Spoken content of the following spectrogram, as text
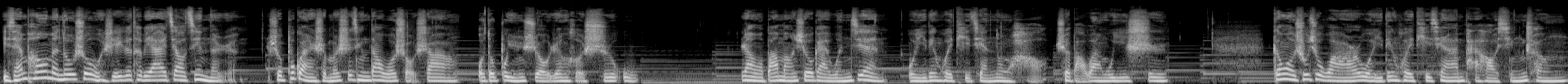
以前朋友们都说我是一个特别爱较劲的人，说不管什么事情到我手上，我都不允许有任何失误。让我帮忙修改文件，我一定会提前弄好，确保万无一失。跟我出去玩我一定会提前安排好行程，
